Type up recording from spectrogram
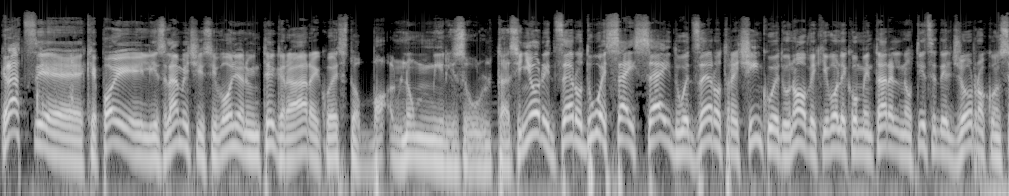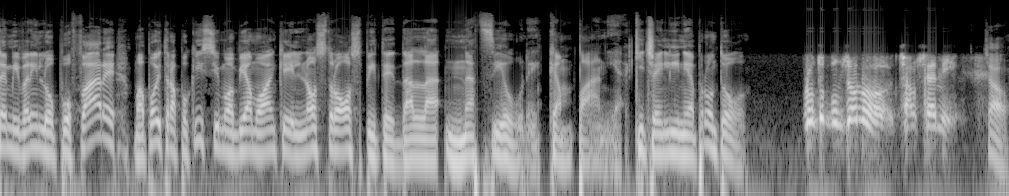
Grazie, che poi gli islamici si vogliano integrare, questo boh, non mi risulta. Signori 0266203529, chi vuole commentare le notizie del giorno con Sammy Varin lo può fare, ma poi tra pochissimo abbiamo anche il nostro ospite dalla nazione Campania. Chi c'è in linea? Pronto? Pronto, buongiorno, ciao Sammy. Ciao.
